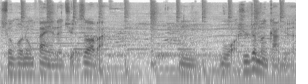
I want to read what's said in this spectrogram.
生活中扮演的角色吧。嗯，我是这么感觉的。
